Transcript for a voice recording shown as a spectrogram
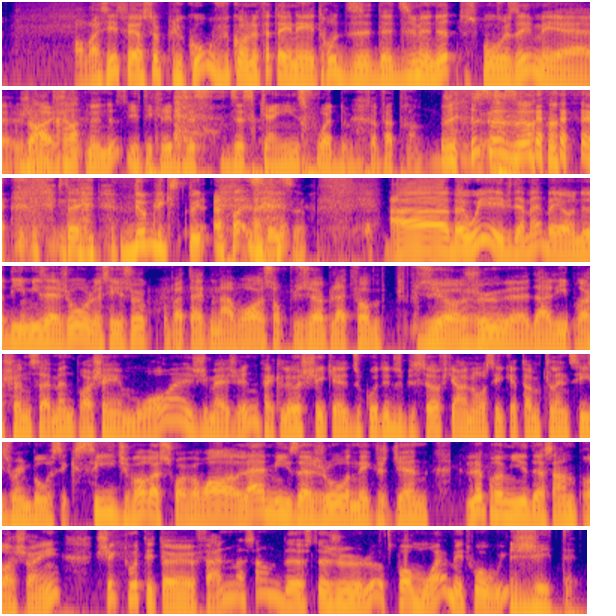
On va essayer de faire ça plus court, vu qu'on a fait une intro de 10, minutes, supposé, mais euh, genre 30 minutes. Il est écrit 10-15 fois 2, ça fait 30. c'est ça. c'est double XP. c'est ça. Euh, ben oui, évidemment, ben, on a des mises à jour. C'est sûr qu'on va peut-être en avoir sur plusieurs plateformes, plusieurs jeux euh, dans les prochaines semaines, prochains mois, hein, j'imagine. Fait que là, je sais que du côté d'Ubisoft, il a annoncé que Tom Clancy's Rainbow Six Siege va recevoir la mise à jour Next Gen le 1er décembre prochain. Je sais que toi, tu es un fan, me semble, de ce jeu-là. Pas moi, mais toi, oui. J'étais.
